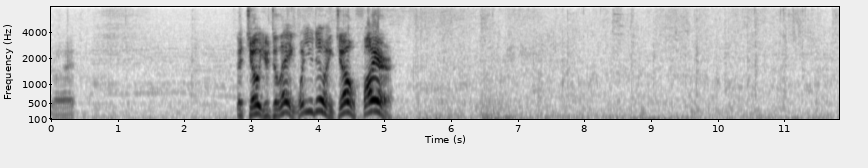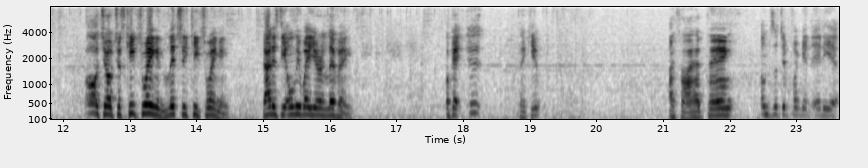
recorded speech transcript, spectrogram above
Right. But Joe, you're delaying. What are you doing? Joe, fire! Oh, Joe, just keep swinging. Literally keep swinging. That is the only way you're living. Okay. Uh, thank you. I thought I had thing. I'm such a fucking idiot.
